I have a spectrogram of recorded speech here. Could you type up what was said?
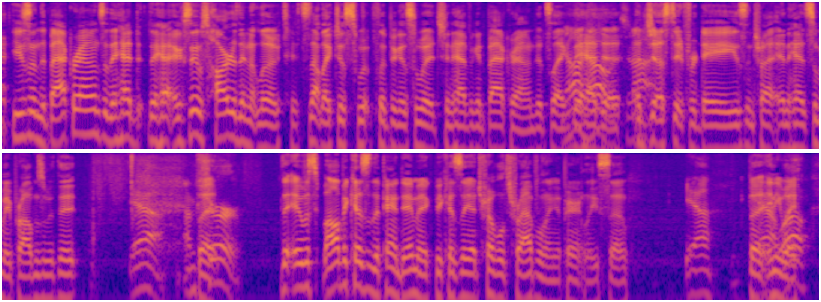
using the backgrounds, and they had they had it was harder than it looked. It's not like just flipping a switch and having a background. It's like No, they had no, to adjust it for days and try, and had so many problems with it. Yeah, I'm But- sure. It was all because of the pandemic because they had trouble traveling apparently. So Yeah. But Yeah, anyway, well-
